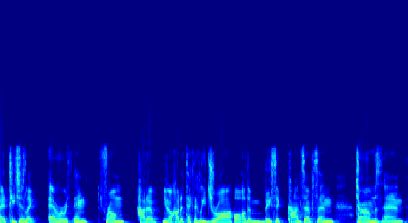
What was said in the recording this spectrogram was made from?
It teaches like everything from how to you know how to technically draw all the basic concepts and terms and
